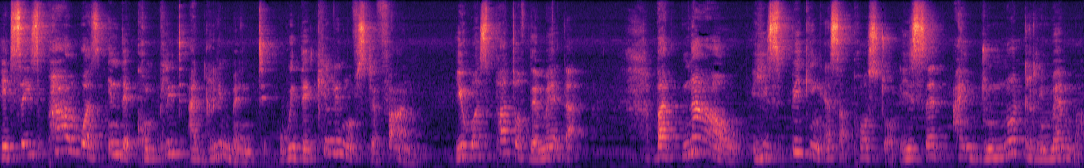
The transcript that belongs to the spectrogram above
It says Paul was in the complete agreement with the killing of Stephen. He was part of the murder. But now he's speaking as apostle. He said, I do not remember.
